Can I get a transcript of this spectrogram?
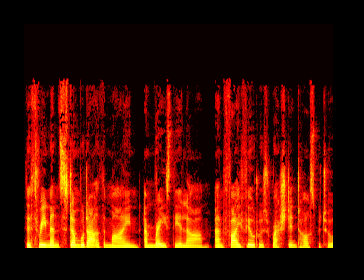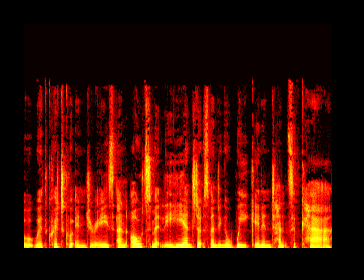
The three men stumbled out of the mine and raised the alarm, and Fifield was rushed into hospital with critical injuries, and ultimately he ended up spending a week in intensive care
